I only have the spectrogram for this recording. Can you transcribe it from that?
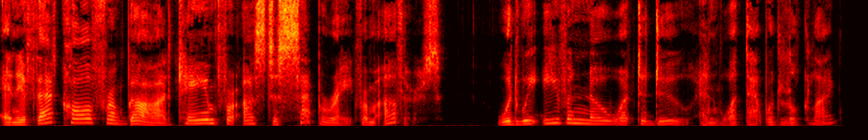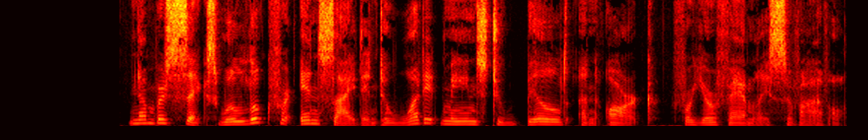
And if that call from God came for us to separate from others, would we even know what to do and what that would look like? Number six, we'll look for insight into what it means to build an ark for your family's survival.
